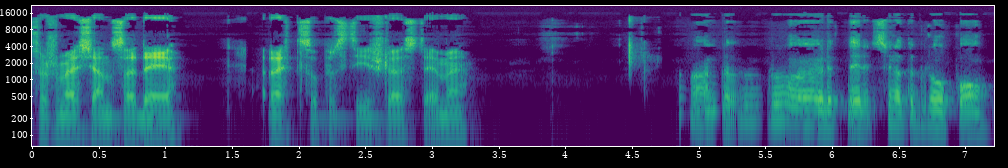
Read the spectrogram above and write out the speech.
för som jag känner så är det rätt så prestigelöst det med. Ja, det, beror, det är lite synd att det beror på...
